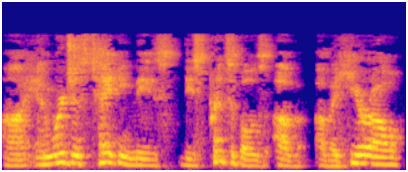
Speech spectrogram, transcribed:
Uh, and we're just taking these these principles of of a hero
